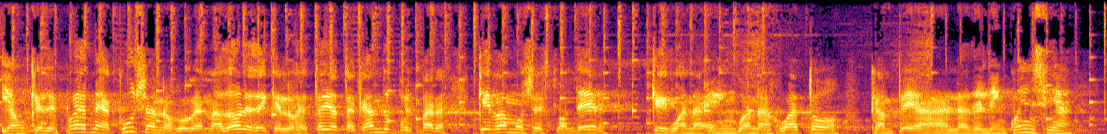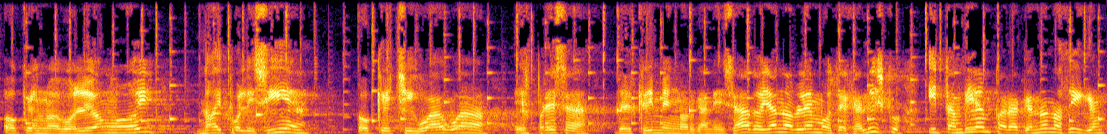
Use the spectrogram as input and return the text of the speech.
Y aunque después me acusan los gobernadores de que los estoy atacando, pues para qué vamos a esconder que en Guanajuato campea la delincuencia o que en Nuevo León hoy no hay policía o que Chihuahua es presa del crimen organizado, ya no hablemos de Jalisco y también para que no nos digan,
